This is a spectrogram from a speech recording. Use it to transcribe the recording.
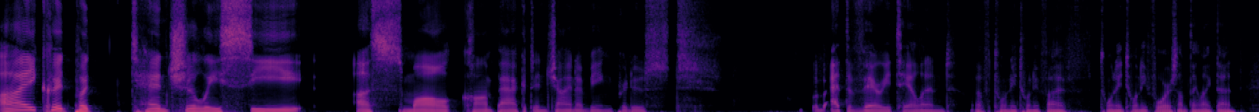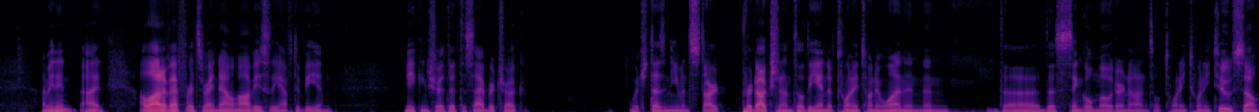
I could potentially see a small compact in China being produced at the very tail end of 2025, 2024, something like that. I mean, it, I, a lot of efforts right now obviously have to be in making sure that the Cybertruck, which doesn't even start production until the end of 2021, and then the the single motor not until 2022. So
